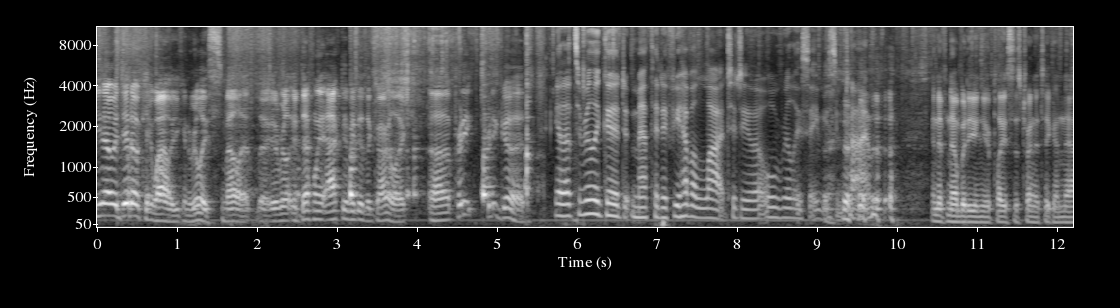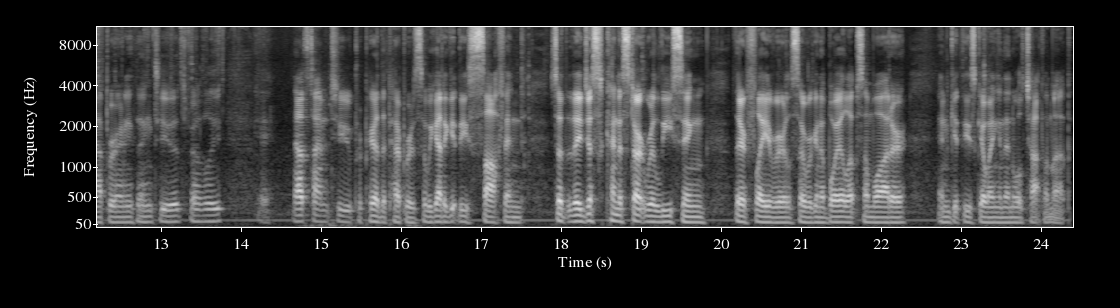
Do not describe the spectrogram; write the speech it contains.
you know, it did okay. Wow, you can really smell it. It, really, it definitely activated the garlic. Uh, pretty, pretty good. Yeah, that's a really good method. If you have a lot to do, it will really save you some time. and if nobody in your place is trying to take a nap or anything, too, it's probably okay. Now it's time to prepare the peppers. So we got to get these softened so that they just kind of start releasing their flavor. So we're gonna boil up some water and get these going, and then we'll chop them up.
